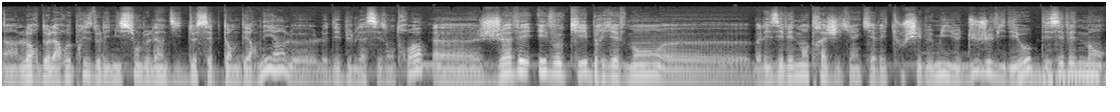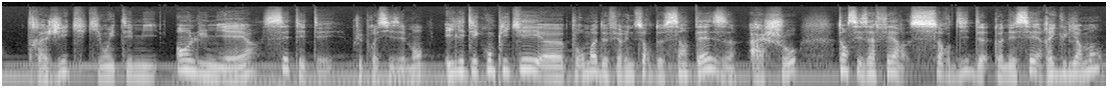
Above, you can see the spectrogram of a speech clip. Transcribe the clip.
Hein, lors de la reprise de l'émission le lundi 2 septembre dernier, hein, le, début de la saison 3, euh, j'avais évoqué brièvement euh, bah, les événements tragiques hein, qui avaient touché le milieu du jeu vidéo, des événements tragiques qui ont été mis en lumière cet été plus précisément. Et il était compliqué euh, pour moi de faire une sorte de synthèse à chaud, tant ces affaires sordides connaissaient régulièrement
